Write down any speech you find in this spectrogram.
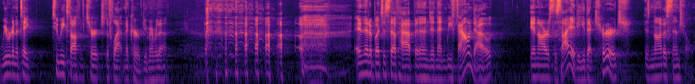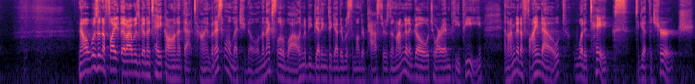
we were going to take two weeks off of church to flatten the curve. Do you remember that? And then a bunch of stuff happened, and then we found out in our society that church is not essential. Now, it wasn't a fight that I was going to take on at that time, but I just want to let you know in the next little while, I'm going to be getting together with some other pastors, and I'm going to go to our MPP, and I'm going to find out what it takes to get the church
